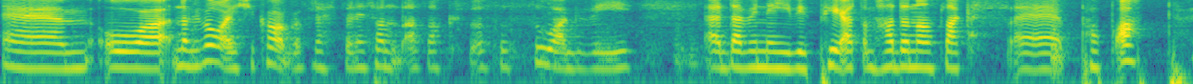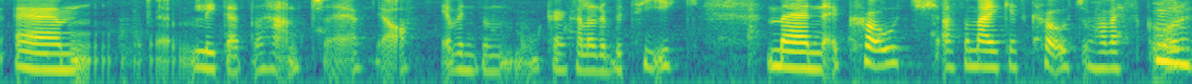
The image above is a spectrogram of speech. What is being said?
Ehm, och när vi var i Chicago förresten i söndags också så såg vi eh, där vid Navy Pier att de hade någon slags eh, pop-up. ehm, lite ett sånt här, eh, ja, jag vet inte om man kan kalla det butik. Men Coach, alltså märket Coach som har väskor.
